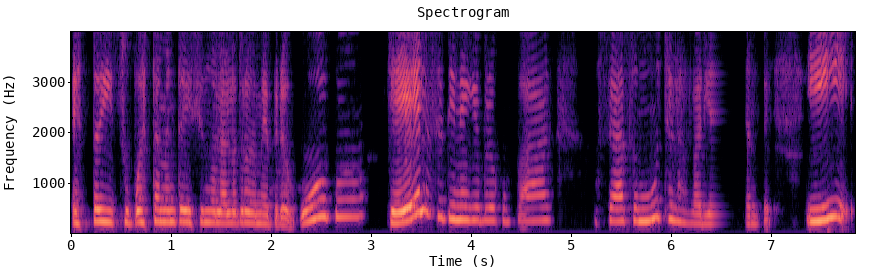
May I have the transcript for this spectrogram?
Estoy supuestamente diciéndole al otro que me preocupo, que él se tiene que preocupar. O sea, son muchas las variantes. Y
